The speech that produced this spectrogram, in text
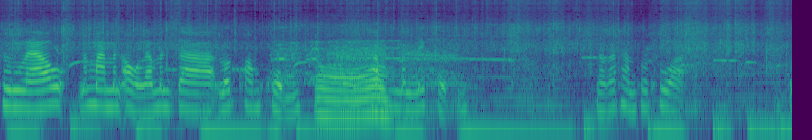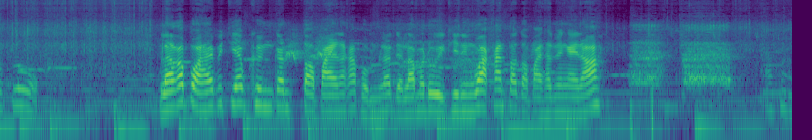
คลึงแล้วน้ำมันมันออกแล้วมันจะลดความขมอ๋อเออทำให้มันไม่ขม แล้วก็ทำทั่วๆทุกลูก แล้วก็ปล่อยให้พี่เจี๊ยบคึงกันต่อไปนะครับผมแล้วเดี๋ยวเรามาดูอีกทีนึงว่าขั้นตอนต่อไปทำยังไงเนาะเอาถุง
